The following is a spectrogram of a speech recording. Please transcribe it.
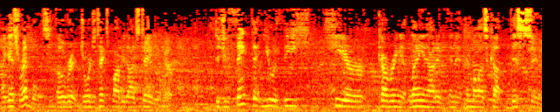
against Red Bulls over at Georgia Tech's Bobby Dodd Stadium. Did you think that you would be here covering Atlanta United in an MLS Cup this soon?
